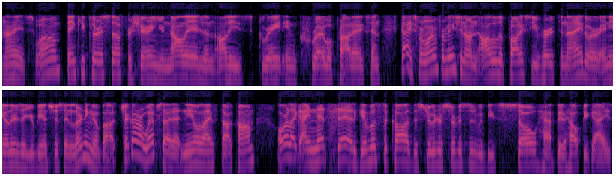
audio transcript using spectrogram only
Nice. Well, thank you, Clarissa, for sharing your knowledge and all these great, incredible products. And guys, for more information on all of the products you've heard tonight or any others that you'd be interested in learning about, check out our website at neolife.com. Or like Inette said, give us a call at Distributor Services. We'd be so happy to help you guys.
